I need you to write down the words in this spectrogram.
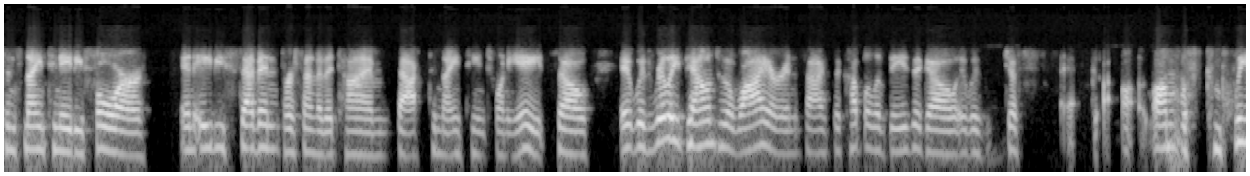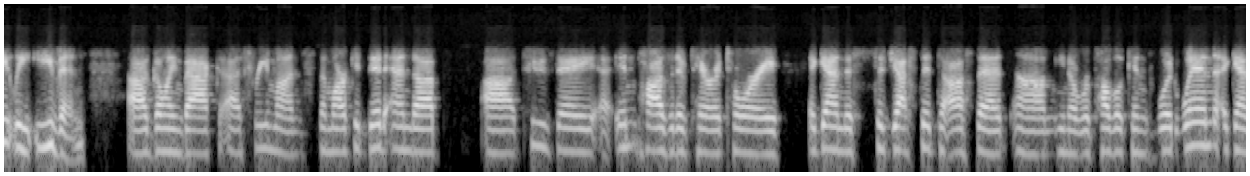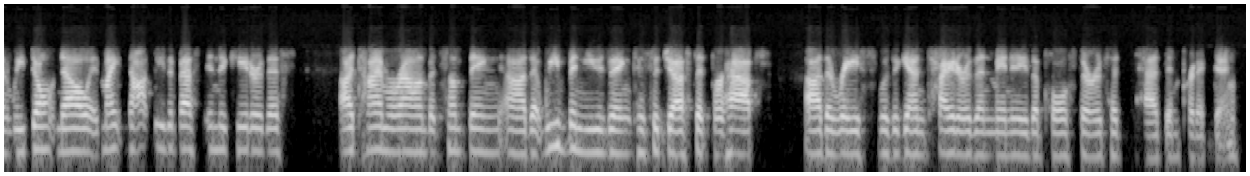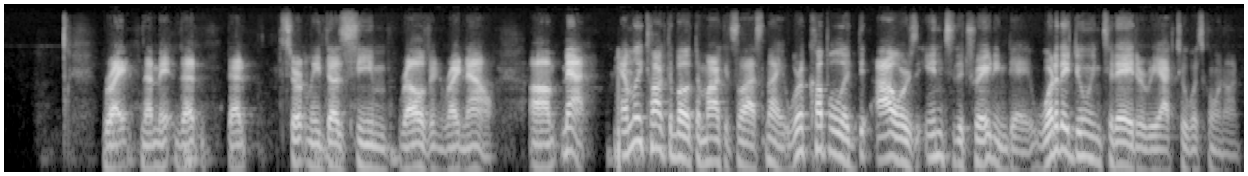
since 1984 and 87% of the time back to 1928. So it was really down to the wire. In fact, a couple of days ago, it was just uh, almost completely even uh, going back uh, three months. The market did end up uh, Tuesday uh, in positive territory. Again, this suggested to us that um, you know Republicans would win. Again, we don't know. It might not be the best indicator this uh, time around, but something uh, that we've been using to suggest that perhaps uh, the race was again tighter than many of the pollsters had, had been predicting. Right. That may, that that certainly does seem relevant right now. Um, Matt, Emily talked about the markets last night. We're a couple of hours into the trading day. What are they doing today to react to what's going on?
